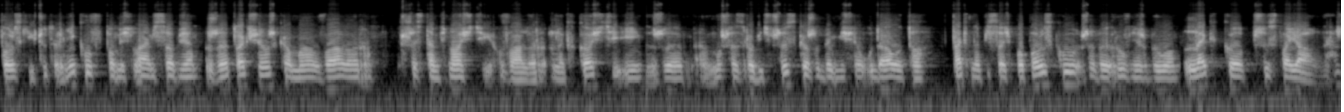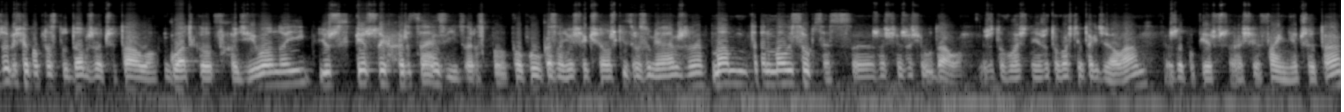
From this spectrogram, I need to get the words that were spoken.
polskich czytelników, pomyślałem sobie, że ta książka ma walor przystępności, walor lekkości i że muszę zrobić wszystko, żeby mi się udało to tak napisać po polsku, żeby również było lekko przyswajalne, żeby się po prostu dobrze czytało, gładko wchodziło. No i już z pierwszych recenzji, zaraz po, po, po ukazaniu się książki, zrozumiałem, że mam ten mały sukces, że się, że się udało, że to właśnie, że to właśnie tak działa, że po pierwsze się fajnie czyta,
